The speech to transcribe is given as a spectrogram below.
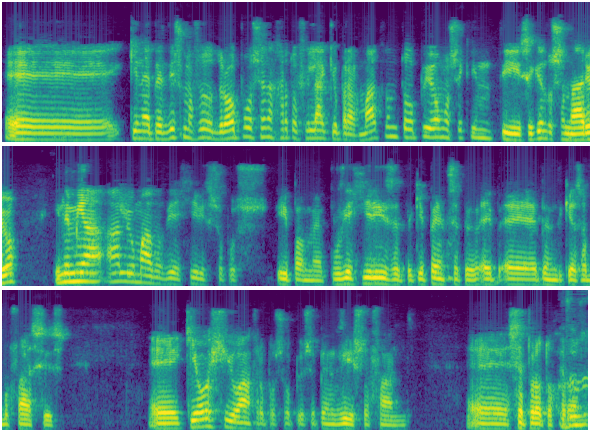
ε, και να επενδύσουμε με αυτόν τον τρόπο σε ένα χαρτοφυλάκιο πραγμάτων το οποίο όμως εκείνη, σε εκείνο το σενάριο είναι μια άλλη ομάδα διαχείρισης όπως είπαμε που διαχειρίζεται και παίρνει τις ε, ε, επενδυτικές αποφάσεις ε, και όχι ο άνθρωπος ο οποίος επενδύει στο fund σε πρώτο χρόνο.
